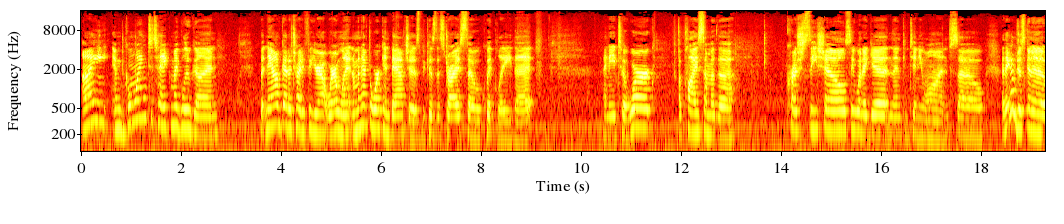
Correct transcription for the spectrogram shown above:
I am going to take my glue gun but now I've got to try to figure out where I want it and I'm gonna have to work in batches because this dries so quickly that I need to work apply some of the crushed seashell, see what I get, and then continue on. So I think I'm just going to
